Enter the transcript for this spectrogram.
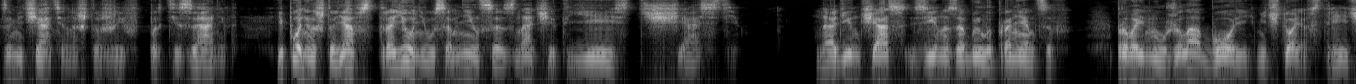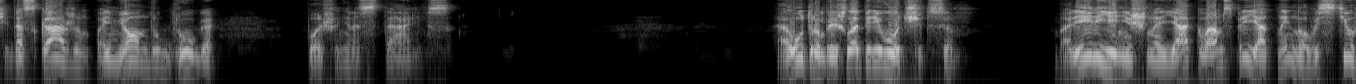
Замечательно, что жив, партизанит. и понял, что я в строю не усомнился, значит, есть счастье. На один час Зина забыла про немцев, про войну, жила Борей, мечтой о встрече. Да скажем, поймем друг друга, больше не расстанемся. А утром пришла переводчица. «Мария Ильинична, я к вам с приятной новостью.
